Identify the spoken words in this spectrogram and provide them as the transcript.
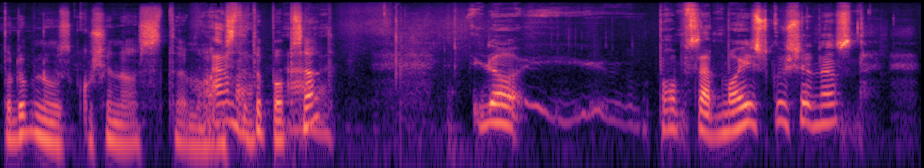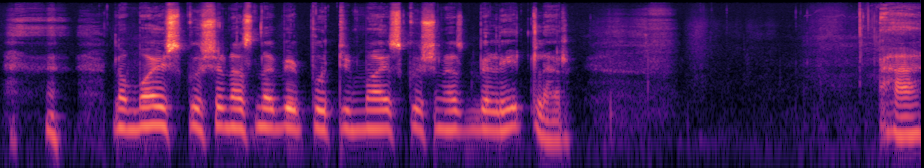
podobnou zkušenost. Mohla byste to popsat? Ano. No, popsat moji zkušenost? No moje zkušenost nebyl Putin, moje zkušenost byl Hitler. A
